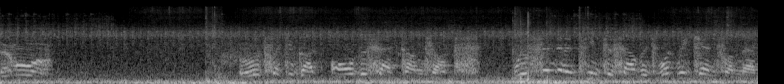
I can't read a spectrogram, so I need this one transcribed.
Ammo up. Looks like you got all the SATCOM trucks. We'll send in a team to salvage what we can from them.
